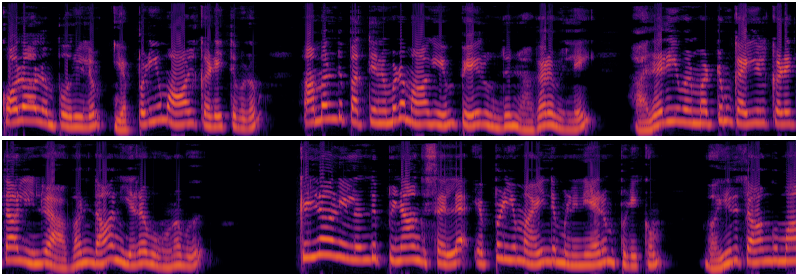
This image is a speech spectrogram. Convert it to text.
கோலாலம்பூரிலும் எப்படியும் ஆள் கிடைத்துவிடும். அமர்ந்து பத்து நிமிடம் ஆகியும் பேருந்து நகரவில்லை. அலறியவன் மட்டும் கையில் கிடைத்தால் இன்று அவன்தான் இரவு உணவு. கிள்ளானிலிருந்து பினாங்கு செல்ல எப்படியும் ஐந்து மணி நேரம் பிடிக்கும். வயிறு தாங்குமா?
